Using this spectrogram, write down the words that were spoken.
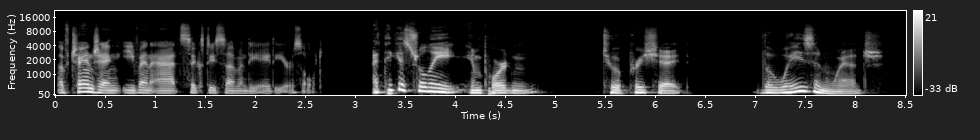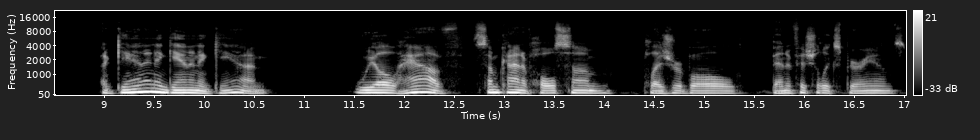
of changing even at 60, 70, 80 years old. I think it's really important to appreciate the ways in which, again and again and again, we'll have some kind of wholesome, pleasurable, beneficial experience.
